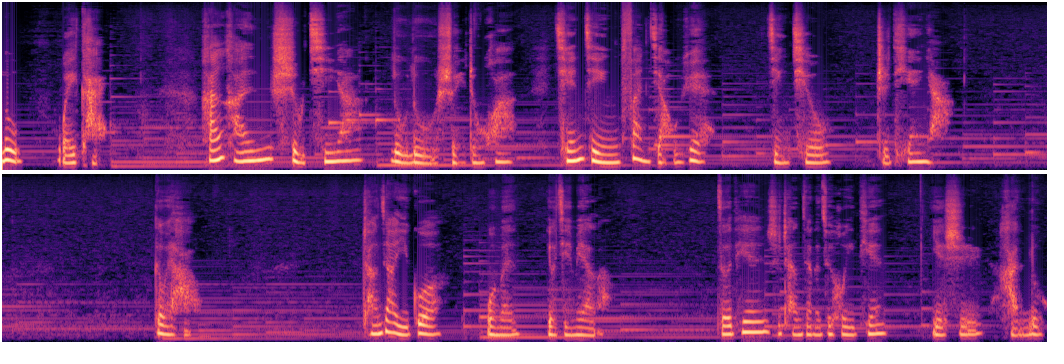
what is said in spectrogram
露为凯。寒寒暑栖鸦，露露水中花。前景泛皎月，近秋知天涯。各位好，长假已过，我们又见面了。昨天是长假的最后一天，也是寒露。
